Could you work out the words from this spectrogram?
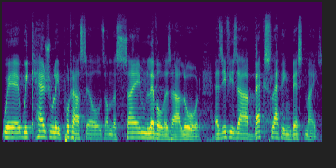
where we casually put ourselves on the same level as our Lord, as if He's our backslapping best mate.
